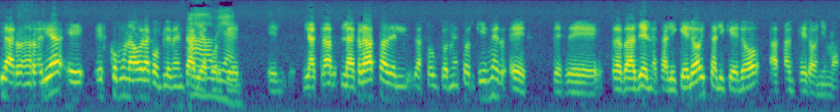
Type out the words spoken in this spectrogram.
Claro, en realidad eh, es como una obra complementaria, ah, porque la, la traza del gasoducto Néstor Kirchner es desde Tratallén a Saliqueló y Saliqueló a San Jerónimo.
